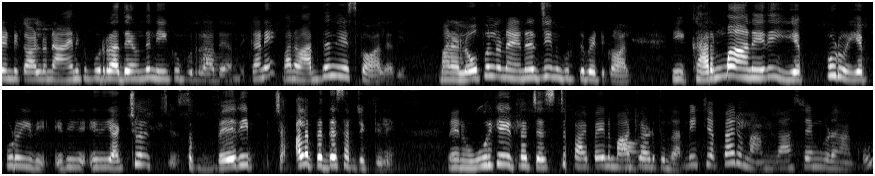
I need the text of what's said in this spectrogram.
రెండు కాళ్ళు ఉన్నాయి ఆయనకి బుర్రాదే ఉంది నీకు బుర్రాదే ఉంది. కానీ మనం అర్థం చేసుకోవాలి అది. మన లోపల ఉన్న ఎనర్జీని గుర్తుపెట్టుకోవాలి. ఈ కర్మ అనేది ఎప్పుడు ఎప్పుడు ఇది ఇది ఇది యాక్చువల్ వెరీ చాలా పెద్ద సబ్జెక్ట్ ఇది. నేను ఊరికే ఇట్లా జస్ట్ పై పైన మాట్లాడుతున్నాను. మీరు చెప్పారు మ్యామ్ లాస్ట్ టైం కూడా నాకు.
